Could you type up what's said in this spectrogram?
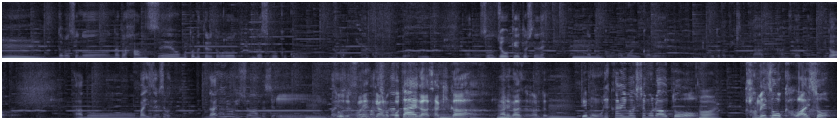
うん。だからそのなんか反省を求めてるところがすごくこうなんかあこうふあのその情景としてねうん。なんかこう思い浮かべることができるなっていう感じだったんだけど、あのーまあ、いずれにしても内容一緒なんですよ。んまあそうですねあの答えが先か、うんあれがあれで、うん。でも俺から言わせてもらうとはい。亀蔵かわいそ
